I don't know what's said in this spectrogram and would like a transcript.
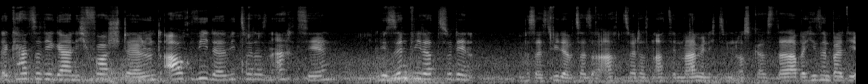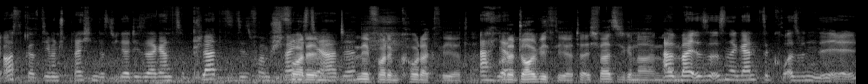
äh, kannst du dir gar nicht vorstellen. Und auch wieder, wie 2018, wir sind wieder zu den was heißt wieder, 2018 waren wir nicht zu den Oscars da, aber hier sind bald die Oscars, dementsprechend ist wieder dieser ganze Platz, dieses vor dem Scheiß-Theater. Nee, vor dem Kodak Theater. Ach, ja. Oder Dolby Theater, ich weiß nicht genau. Aber es ist eine ganze also eine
